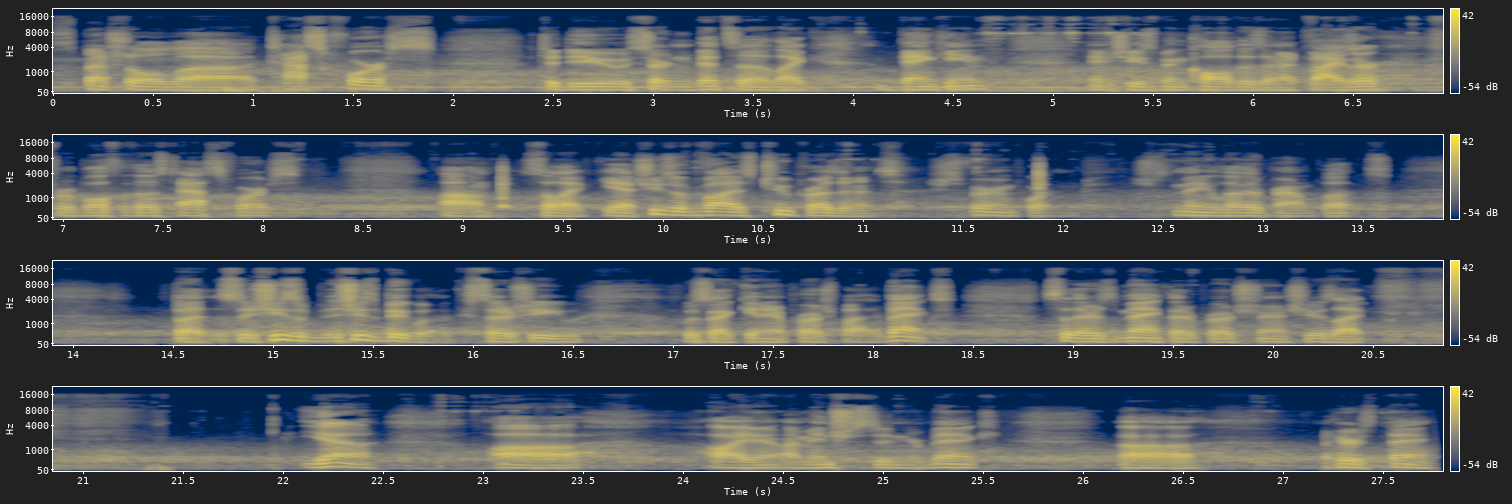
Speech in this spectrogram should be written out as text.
special, uh, task force to do certain bits of like banking, and she's been called as an advisor for both of those task force. Um, so like, yeah, she's advised two presidents. She's very important. She's many leather brown books. But so she's a she's a big wig. So she was like getting approached by other banks. So there's a bank that approached her, and she was like, "Yeah, uh, I I'm interested in your bank. Uh, but here's the thing:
